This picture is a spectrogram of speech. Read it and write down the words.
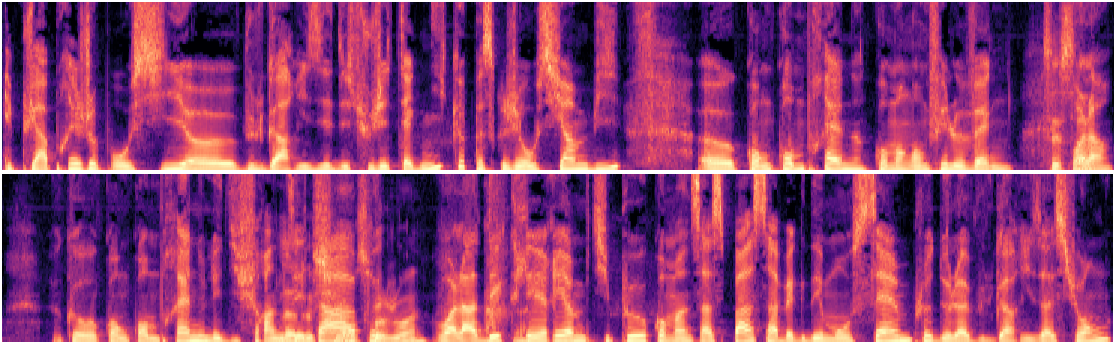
Et puis après, je peux aussi euh, vulgariser des sujets techniques parce que j'ai aussi envie euh, qu'on comprenne comment on fait le vin. C'est ça. Voilà, qu'on comprenne les différentes étapes. Voilà, d'éclairer un petit peu comment ça se passe avec des mots simples, de la vulgarisation.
